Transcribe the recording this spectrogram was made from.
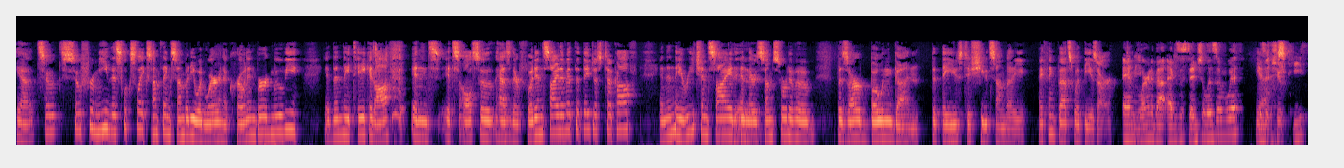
Yeah, so so for me, this looks like something somebody would wear in a Cronenberg movie, and then they take it off, and it's also has their foot inside of it that they just took off, and then they reach inside, and there's some sort of a bizarre bone gun that they use to shoot somebody. I think that's what these are. And learn about existentialism with. Does it shoot teeth?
